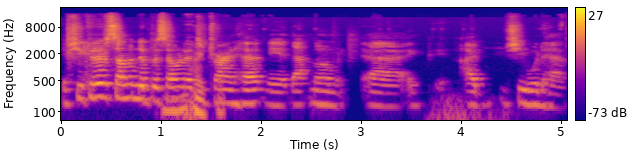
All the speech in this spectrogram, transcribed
If she could have summoned a persona Oh to try and hurt me at that moment, uh, I she would have.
